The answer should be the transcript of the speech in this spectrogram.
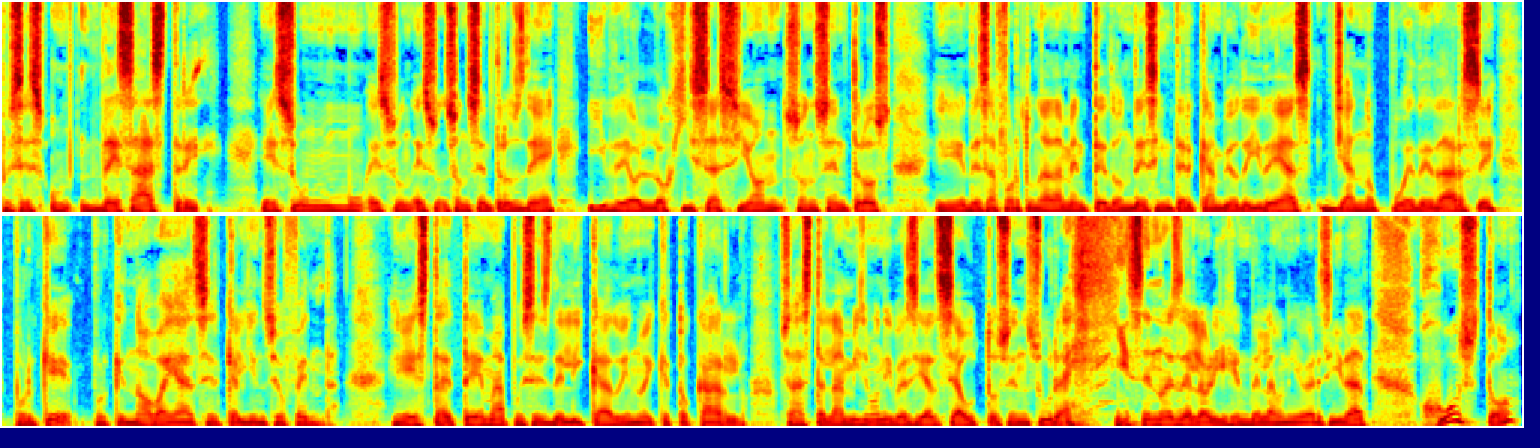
pues es un desastre, es un, es un, son centros de ideologización, son centros eh, desafortunadamente donde ese intercambio de ideas ya no puede darse. ¿Por qué? Porque no vaya a hacer que alguien se ofenda. Este tema pues es delicado y no hay que tocarlo. O sea, hasta la misma universidad se autocensura y ese no es el origen de la universidad. Justo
